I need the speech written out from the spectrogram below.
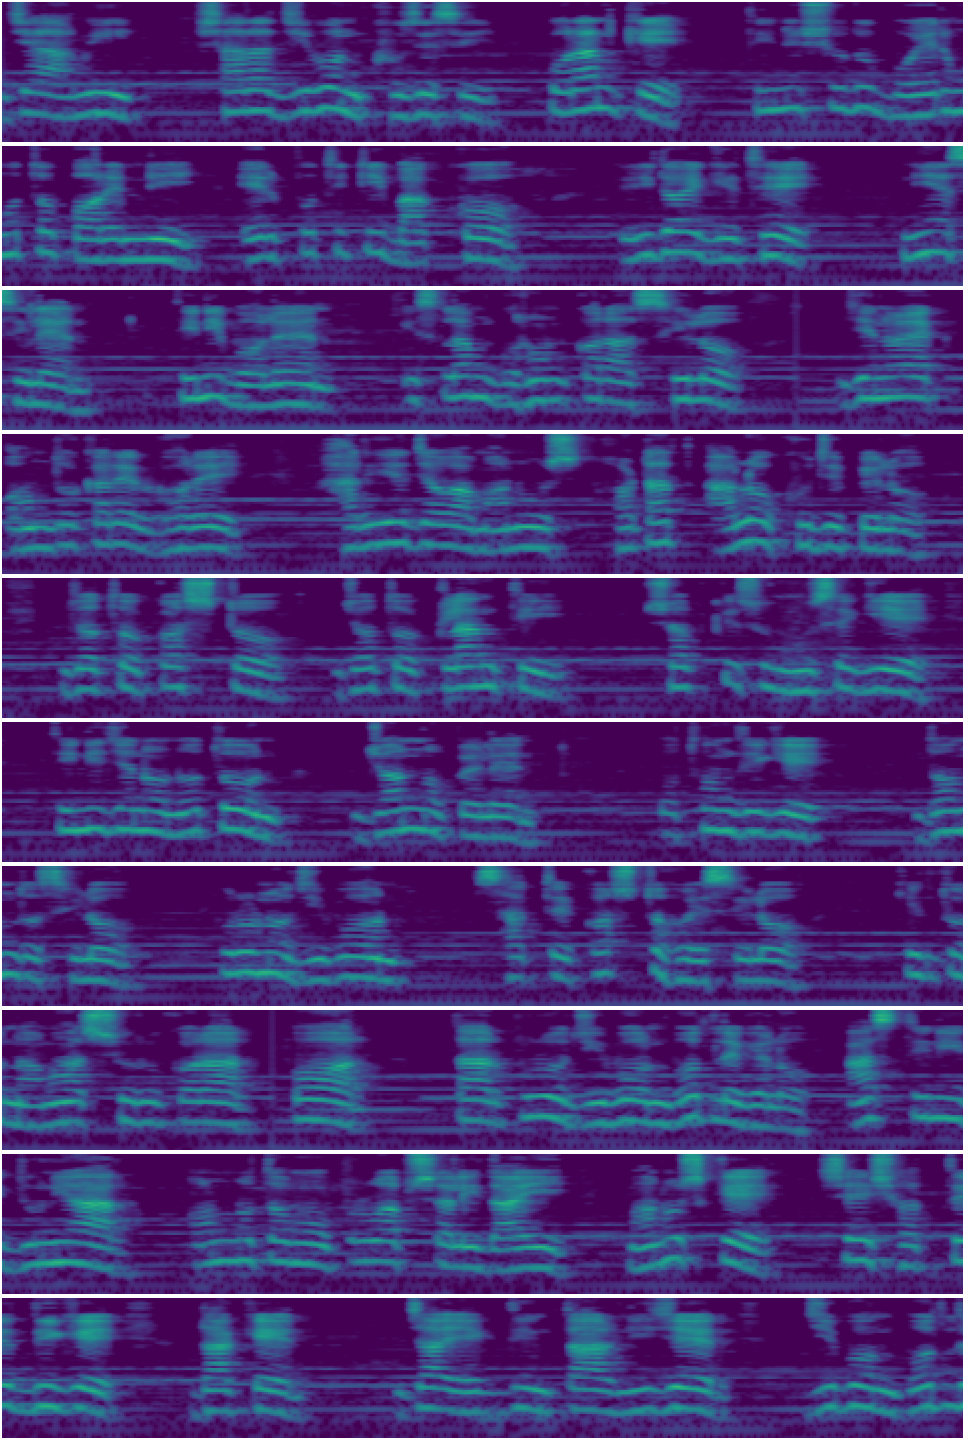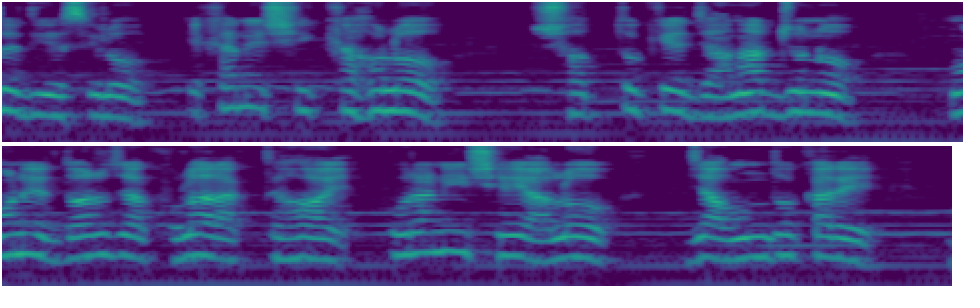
যা আমি সারা জীবন খুঁজেছি। কোরআনকে তিনি শুধু বইয়ের মতো পড়েননি, এর প্রতিটি বাক্য হৃদয় গেঁথে নিয়েছিলেন। তিনি বলেন, ইসলাম গ্রহণ করা ছিল যেন এক অন্ধকারের ঘরে হারিয়ে যাওয়া মানুষ হঠাৎ আলো খুঁজে পেল। যত কষ্ট, যত ক্লান্তি সব কিছু মুছে গিয়ে তিনি যেন নতুন জন্ম পেলেন। প্রথম দিকে দ্বন্দ্ব ছিল, পুরনো জীবন ছাড়তে কষ্ট হয়েছিল, কিন্তু নামাজ শুরু করার পর তার পুরো জীবন বদলে গেল। আজ তিনি দুনিয়ার অন্যতম প্রভাবশালী দায়ী। মানুষকে সেই সত্যের দিকে ডাকেন। যা একদিন তার নিজের জীবন বদলে দিয়েছিল। এখানে শিক্ষা হলো সত্যকে জানার জন্য মনের দরজা খোলা রাখতে হয়। কোরআনই সেই আলো যা অন্ধকারে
